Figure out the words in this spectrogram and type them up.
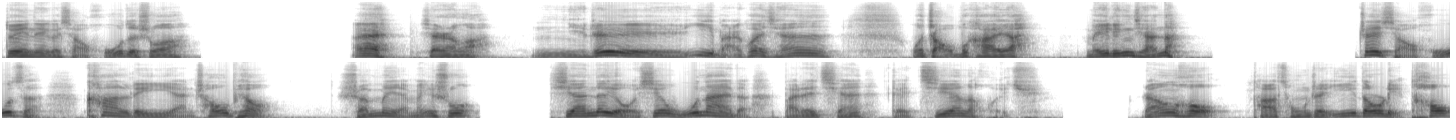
对那个小胡子说：“哎。”先生啊，你这一百块钱我找不开呀，没零钱呢。这小胡子看了一眼钞票，什么也没说，显得有些无奈的把这钱给接了回去。然后他从这衣兜里掏，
